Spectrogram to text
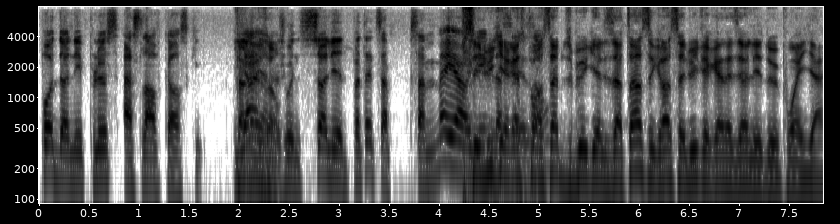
pas donné plus à Slavkowski. Hier, il a joué une solide, peut-être sa, sa meilleure C'est lui qui est responsable du but égalisateur. C'est grâce à lui que le Canadien a les deux points hier.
